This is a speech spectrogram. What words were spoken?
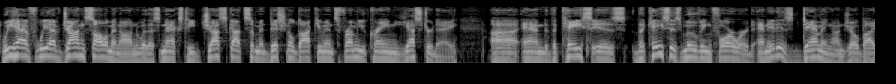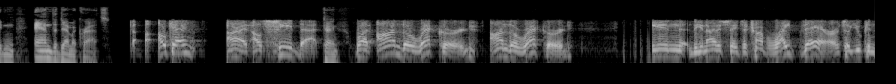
Take your word for it. We have we have John Solomon on with us next. He just got some additional documents from Ukraine yesterday, uh, and the case is the case is moving forward, and it is damning on Joe Biden and the Democrats. Uh, okay. All right. I'll cede that. Okay. But on the record, on the record, in the United States of Trump, right there, so you can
